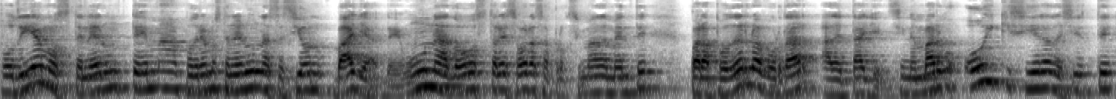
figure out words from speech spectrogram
podríamos tener un tema, podríamos tener una sesión, vaya, de una, dos, tres horas aproximadamente para poderlo abordar a detalle. Sin embargo, hoy quisiera decirte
